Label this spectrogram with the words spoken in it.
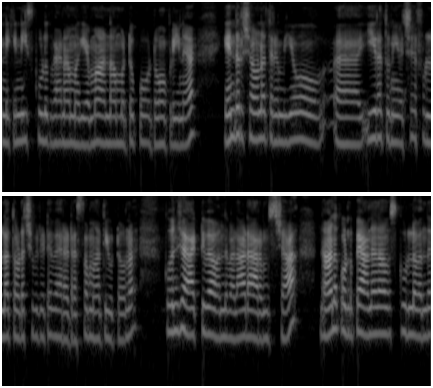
இன்றைக்கி நீ ஸ்கூலுக்கு வேணாம் மகியம்மா அண்ணா மட்டும் போட்டோம் அப்படின்னு எந்திரிச்சோன்னே திரும்பியும் ஈர துணி வச்சு ஃபுல்லாக தொடச்சி விட்டுட்டு வேறு ட்ரெஸ்ஸை மாற்றி விட்டோன்னே கொஞ்சம் ஆக்டிவாக வந்து விளாட ஆரம்பிச்சிட்டா. நானும் கொண்டு போய் அண்ணனா ஸ்கூலில் வந்து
